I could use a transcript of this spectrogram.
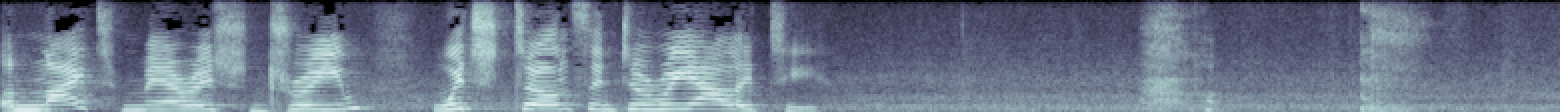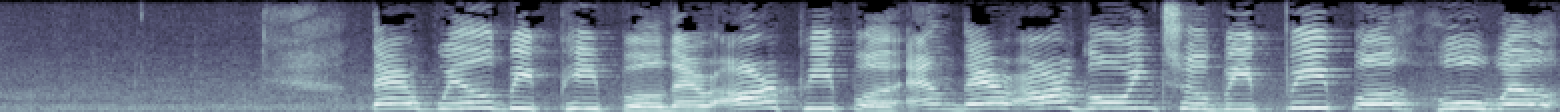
a nightmarish dream which turns into reality. there will be people, there are people, and there are going to be people who will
